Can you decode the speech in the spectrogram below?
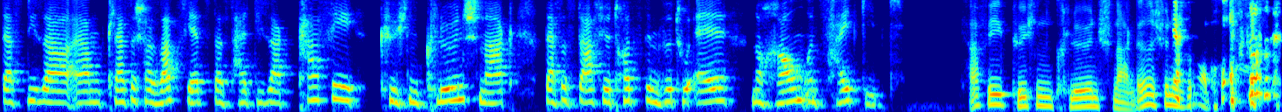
dass dieser ähm, klassischer Satz jetzt, dass halt dieser Kaffeeküchen-Klönschnack, dass es dafür trotzdem virtuell noch Raum und Zeit gibt. Kaffee, Küchen, Klön, Schnack. Das ist ein schönes ja. Wort.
